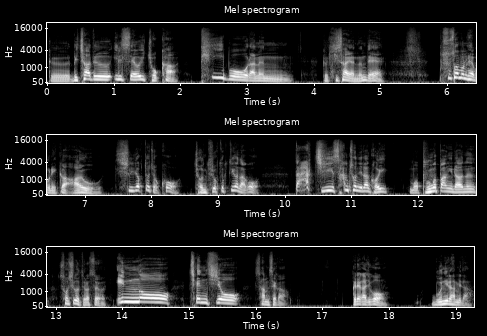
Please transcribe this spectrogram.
그 리차드 1세의 조카 티보라는 그 기사였는데 수소문을 해보니까 아유 실력도 좋고 전투력도 뛰어나고 딱 지 삼촌이랑 거의 뭐 붕어빵이라는 소식을 들었어요. 인노 첸시오 3세가 그래가지고 문의를 합니다.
